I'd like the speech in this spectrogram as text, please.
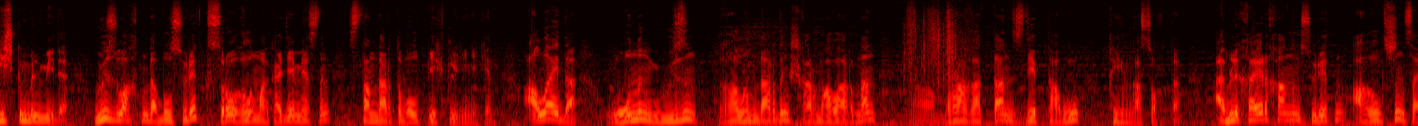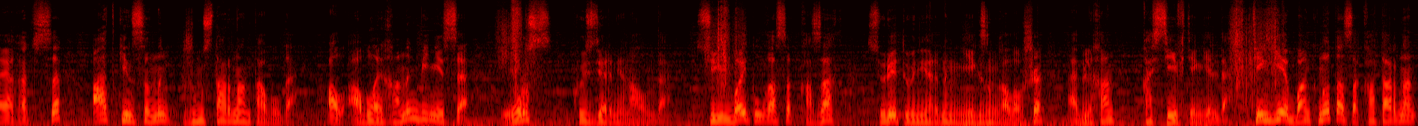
ешкім білмейді өз уақытында бұл сурет ксро ғылым академиясының стандарты болып бекітілген екен алайда оның өзін ғалымдардың шығармаларынан мұрағаттан іздеп табу қиынға соқты. Әбілқайыр ханның суретін ағылшын саяхатшысы аткинсонның жұмыстарынан табылды. Ал абылай ханның бейнесі орыс көздерінен алынды. Сүйінбай тұлғасы қазақ сурет өнерінің негізін қалаушы әбілхан қастеевтен келді. Теңге банкнотасы қатарынан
